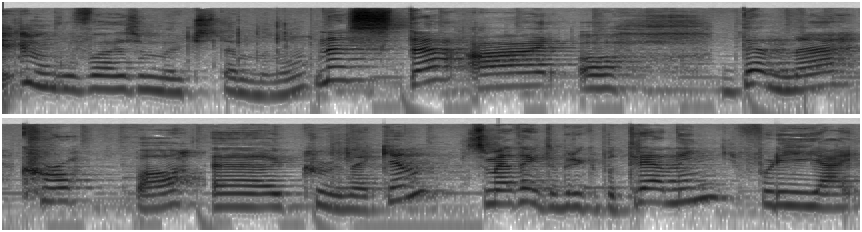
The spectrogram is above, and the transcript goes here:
Hvorfor har jeg så mørk stemme nå? Neste er, åh, denne crop eh, crewnecken, som jeg tenkte å bruke på trening, fordi jeg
